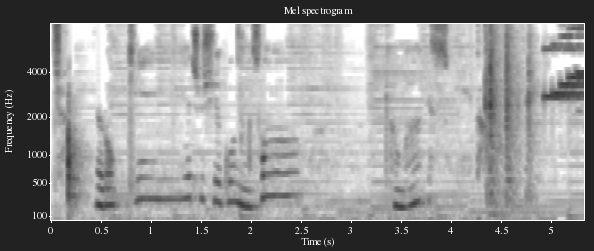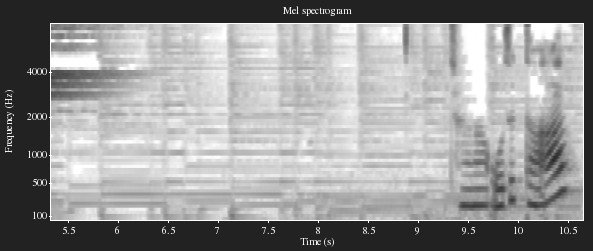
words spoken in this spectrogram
자, 이렇게 해주시고 나서 경화하겠습니다. 자, 오즈탑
